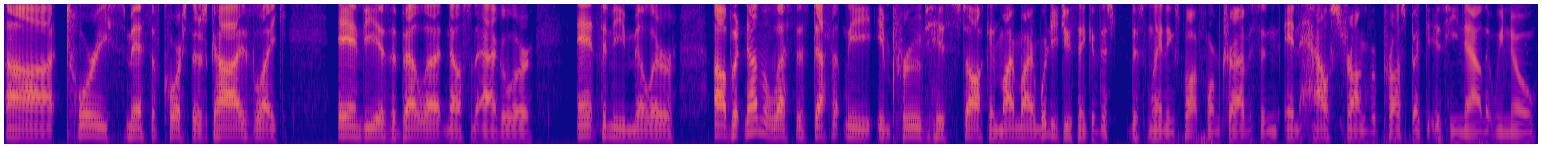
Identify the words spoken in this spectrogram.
uh, Torrey Smith. Of course, there's guys like Andy Isabella, Nelson Agholor, Anthony Miller. Uh, but nonetheless, this definitely improved his stock in my mind. What did you think of this this landing spot for him, Travis, and, and how strong of a prospect is he now that we know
